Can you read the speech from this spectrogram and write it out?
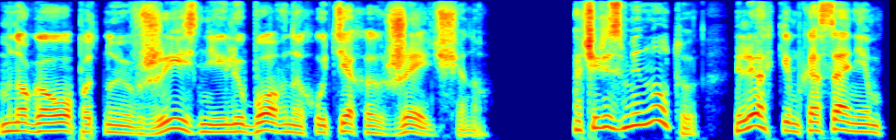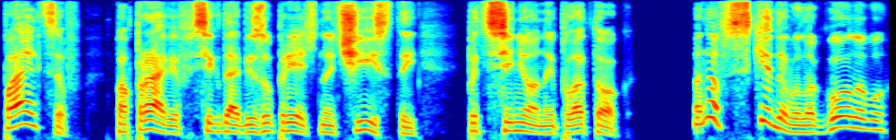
многоопытную в жизни и любовных утехах женщину. А через минуту, легким касанием пальцев, поправив всегда безупречно чистый, подсиненный платок, Она вскидывала голову,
